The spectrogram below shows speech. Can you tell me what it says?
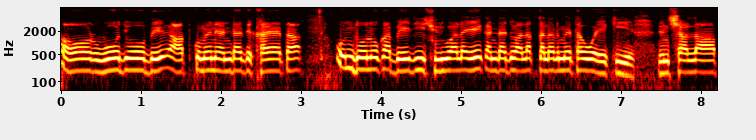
और वो जो बे, आपको मैंने अंडा दिखाया था, उन दोनों का बेजी शुरू वाला, एक अंडा जो अलग कलर में था, वो एक ही है। इन आप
